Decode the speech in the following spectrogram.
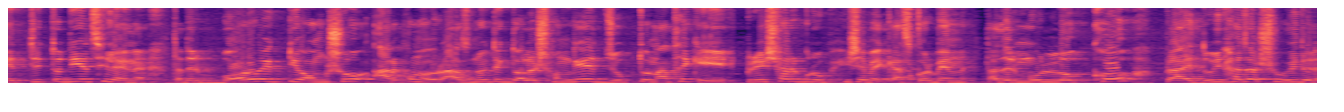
নেতৃত্ব দিয়েছিলেন, তাদের বড় একটি অংশ আর কোনো রাজনৈতিক দলের সঙ্গে যুক্ত না থেকে প্রেশার গ্রুপ হিসেবে কাজ করবেন। তাদের মূল লক্ষ্য প্রায় দুই হাজার শহীদের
